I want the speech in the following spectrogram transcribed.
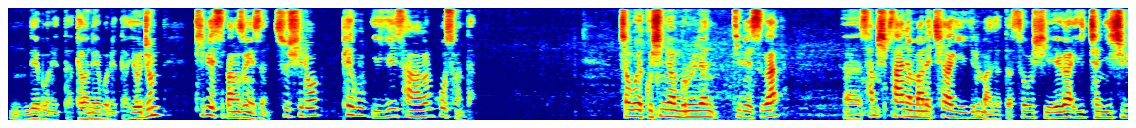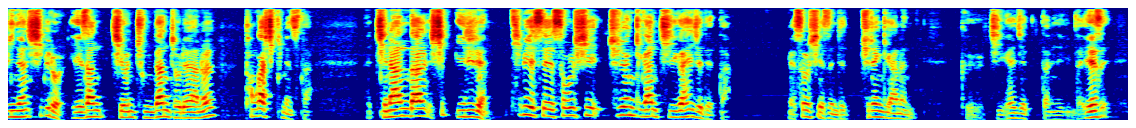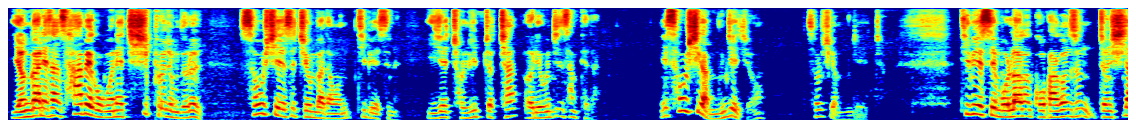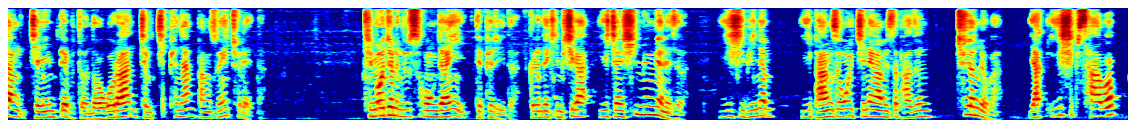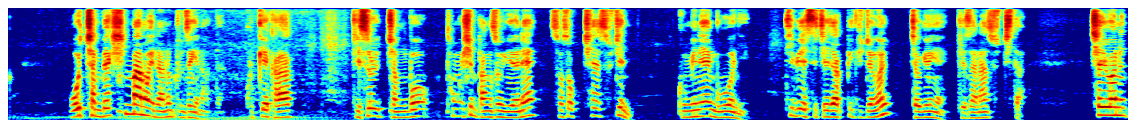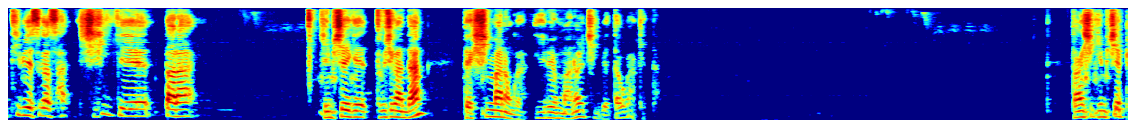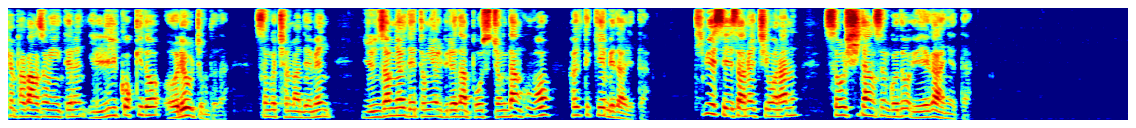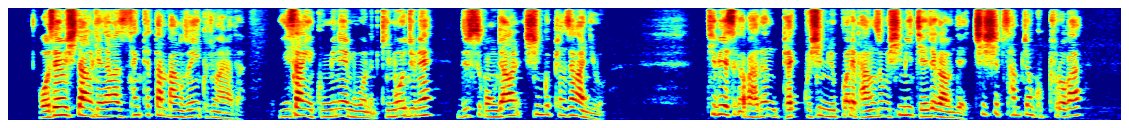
음, 내보냈다. 더 내보냈다. 요즘 TBS 방송에선 수시로 폐국 위기 상황을 호소한다. 1990년 문을 연 TBS가 34년 어, 만에 최악 위기를 맞았다. 서울시의회가 2022년 11월 예산 지원 중단 조례안을 통과시키면서다. 지난달 11일에 TBS의 서울시 출연기간 지위가 해제됐다. 서울시에서 이제 출연기간은 그 지위가 해제됐다는 얘기입니다. 연간 예산 400억 원의 70% 정도를 서울시에서 지원받아온 TBS는 이제 존립조차 어려워진 상태다. 이 서울시가 문제죠. 서울시가 문제였죠. TBS에 몰락한 고 박원순 전 시장 재임 때부터 노골한 정치 편향 방송이 초래했다. 김호준의 뉴스 공장이 대표적이다. 그런데 김 씨가 2016년에서 22년 이 방송을 진행하면서 받은 출연료가 약 24억 5,110만 원이라는 분석이 나왔다. 국회 과학기술정보통신방송위원회 소속 최수진 국민의힘 의원이 TBS 제작비 규정을 적용해 계산한 수치다. 최 의원은 TBS가 시기에 따라 김 씨에게 2시간당 110만 원과 200만 원을 지급했다고 밝혔다. 당시 김 씨의 편파 방송 행태는 일일이 꼽기도 어려울 정도다. 선거철만 되면 윤석열 대통령을 비롯한 보수 정당 후보 헐뜯기에 매달렸다. TBS 예산을 지원하는 서울시장 선거도 외회가 아니었다. 오세훈 시장을 겨냥한 생태탄 방송이 그중 하나다. 이상희 국민의힘 의원은 김호준의 뉴스 공장을 신고 편성한 이후 TBS가 받은 196건의 방송 심의 제재 가운데 73.9%가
